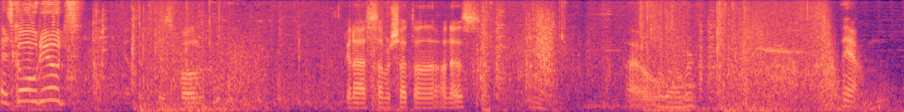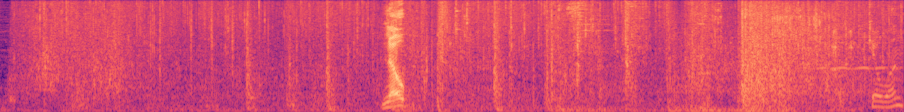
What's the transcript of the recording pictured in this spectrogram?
Let's go, dudes. Get the pistol. Gonna have some shot on, on us. Go Oh, over. yeah. Nope. Kill one.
